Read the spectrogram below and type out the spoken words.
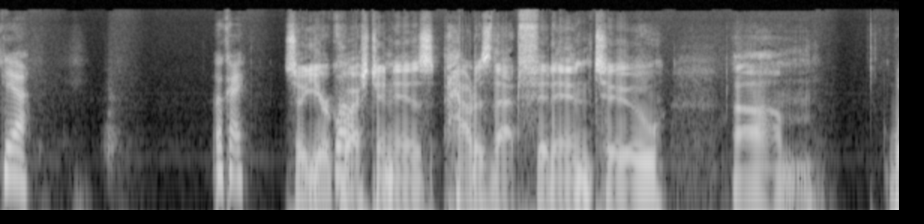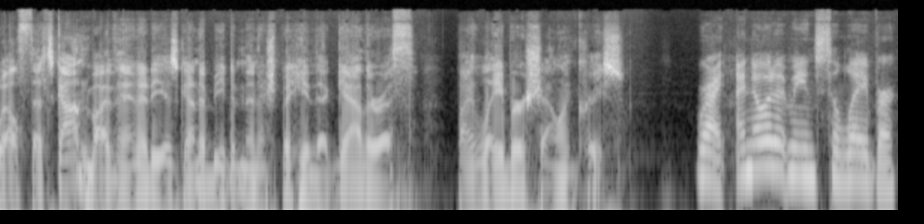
Yeah. Okay. So your Well- question is, how does that fit into um, wealth that's gotten by vanity is going to be diminished, but he that gathereth by labor shall increase. Right. I know what it means to labor.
